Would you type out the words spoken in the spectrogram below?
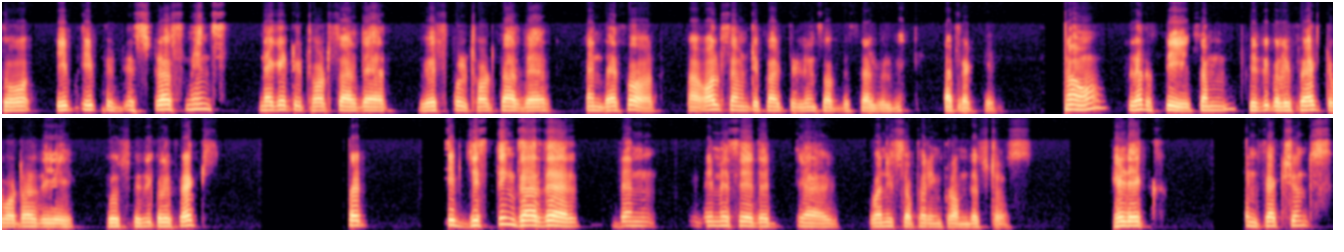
So if, if, stress means negative thoughts are there, wasteful thoughts are there, and therefore uh, all 75 trillions of the cell will be affected. Now, let us see some physical effect. What are the those physical effects? But if these things are there, then we may say that yeah, one is suffering from the stress. Headache, infections,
